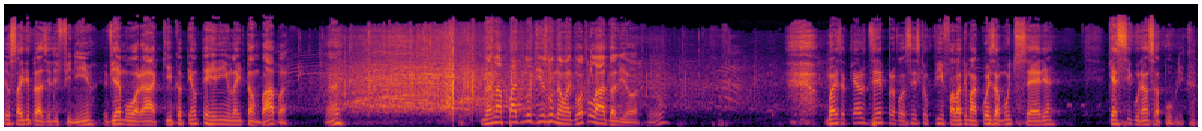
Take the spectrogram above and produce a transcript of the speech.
eu sair de Brasília fininho, vier morar aqui, porque eu tenho um terreninho lá em Tambaba, né? Não é na parte do nudismo, não, é do outro lado ali, ó. Mas eu quero dizer para vocês que eu vim falar de uma coisa muito séria, que é segurança pública.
